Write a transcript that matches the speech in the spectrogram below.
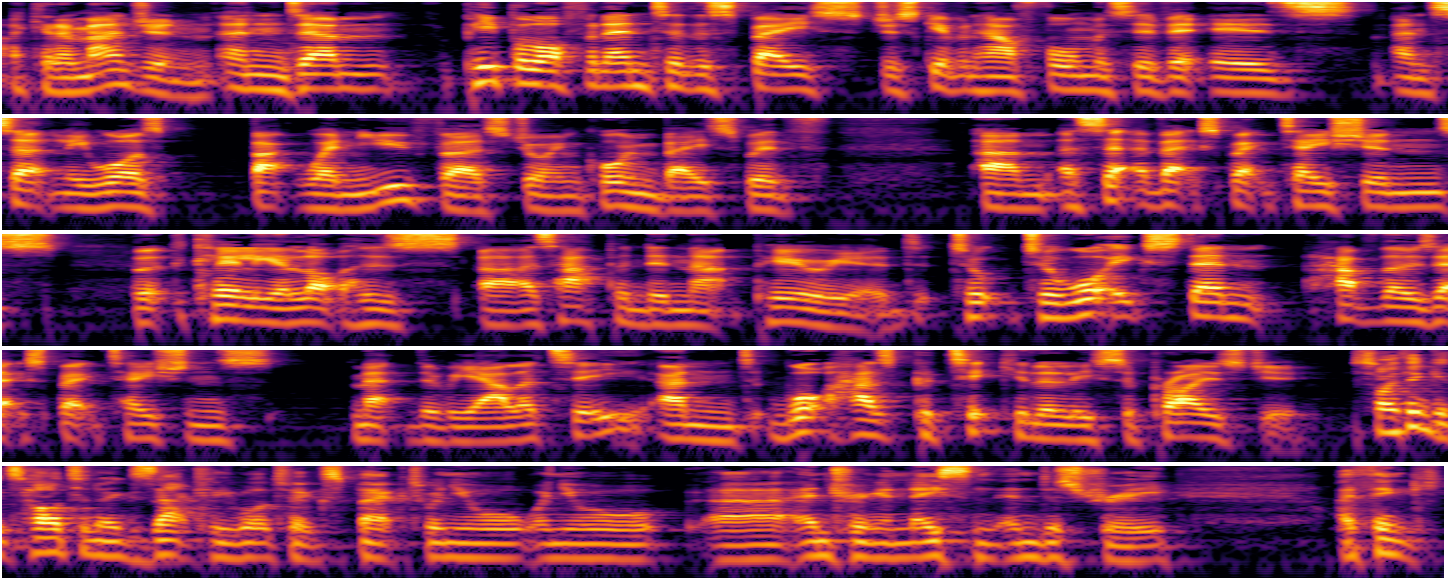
I can imagine. And um, people often enter the space just given how formative it is, and certainly was back when you first joined Coinbase with um, a set of expectations, but clearly a lot has uh, has happened in that period. To to what extent have those expectations met the reality, and what has particularly surprised you? So I think it's hard to know exactly what to expect when you're when you're uh, entering a nascent industry. I think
